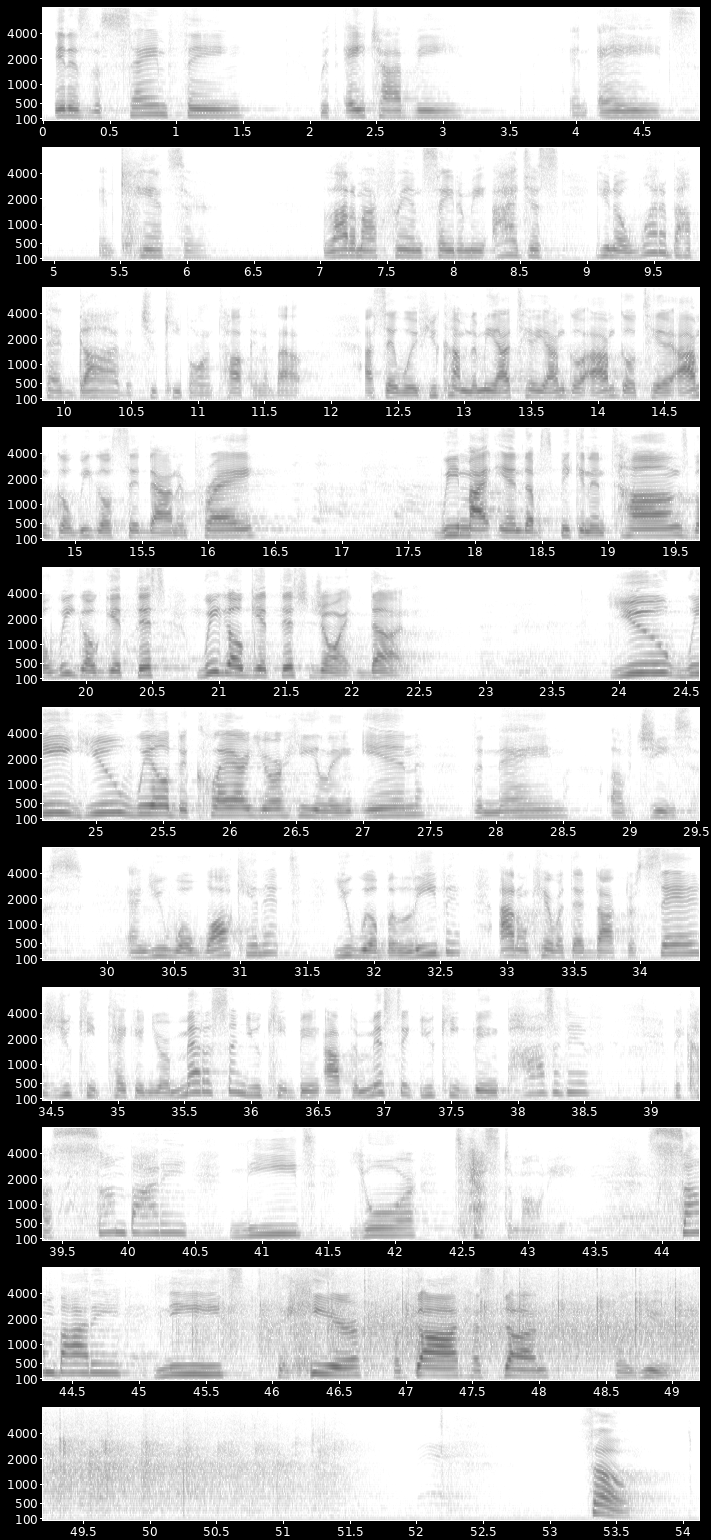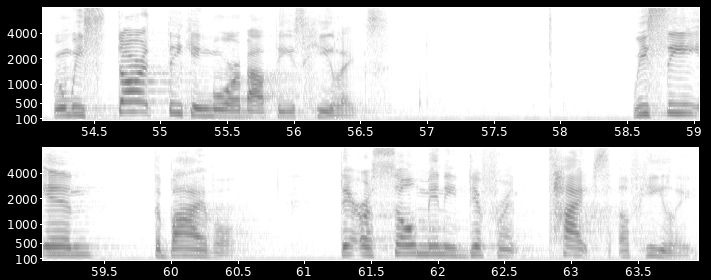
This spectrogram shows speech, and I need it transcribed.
It is the same thing with HIV and AIDS and cancer. A lot of my friends say to me, I just, you know, what about that God that you keep on talking about? I say, well, if you come to me, I tell you, I'm go, I'm go tell you, I'm go, we go sit down and pray. We might end up speaking in tongues, but we go get this, we go get this joint done. You, we, you will declare your healing in the name of Jesus. And you will walk in it. You will believe it. I don't care what that doctor says. You keep taking your medicine. You keep being optimistic. You keep being positive because somebody needs your testimony. Somebody needs to hear what God has done for you. So, when we start thinking more about these healings, we see in the Bible there are so many different types of healing.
